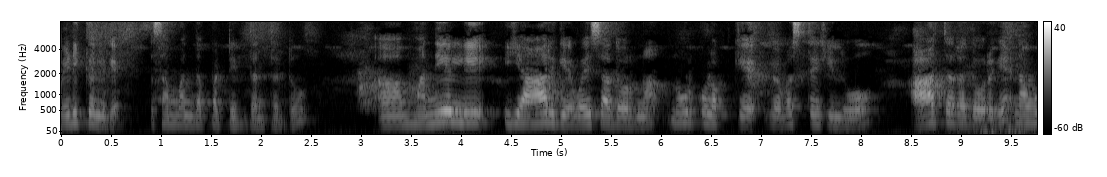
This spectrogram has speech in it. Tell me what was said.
ಮೆಡಿಕಲ್ಗೆ ಸಂಬಂಧಪಟ್ಟಿದ್ದಂಥದ್ದು. ಮನೆಯಲ್ಲಿ ಯಾರಿಗೆ ವಯಸ್ಸಾದವ್ರನ್ನ ನೋಡ್ಕೊಳ್ಳೋಕ್ಕೆ ವ್ಯವಸ್ಥೆ ಇಲ್ವೋ ಆ ಥರದವ್ರಿಗೆ ನಾವು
